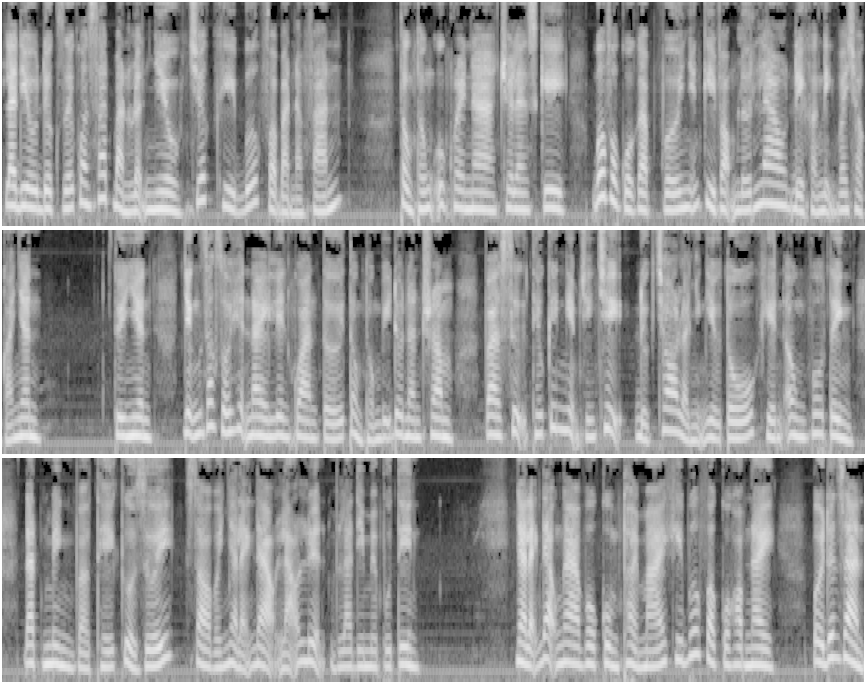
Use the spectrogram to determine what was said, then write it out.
là điều được giới quan sát bàn luận nhiều trước khi bước vào bàn đàm phán. Tổng thống Ukraine Zelensky bước vào cuộc gặp với những kỳ vọng lớn lao để khẳng định vai trò cá nhân. Tuy nhiên, những rắc rối hiện nay liên quan tới Tổng thống Mỹ Donald Trump và sự thiếu kinh nghiệm chính trị được cho là những yếu tố khiến ông vô tình đặt mình vào thế cửa dưới so với nhà lãnh đạo lão luyện Vladimir Putin. Nhà lãnh đạo Nga vô cùng thoải mái khi bước vào cuộc họp này, bởi đơn giản,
